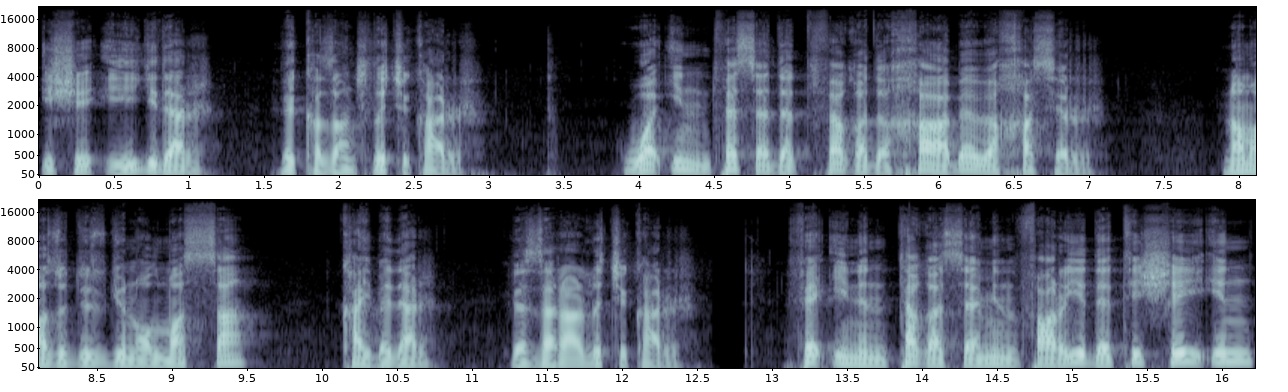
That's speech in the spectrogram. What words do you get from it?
işi iyi gider ve kazançlı çıkar. Ve in fesedet fekad habe ve hasir. Namazı düzgün olmazsa kaybeder ve zararlı çıkar. Fe inin tagase min farideti şeyin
